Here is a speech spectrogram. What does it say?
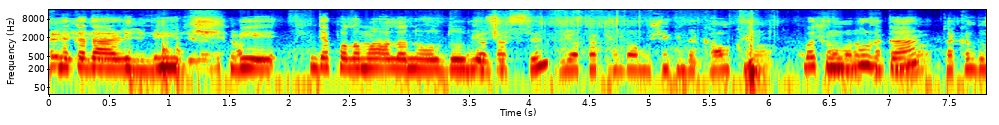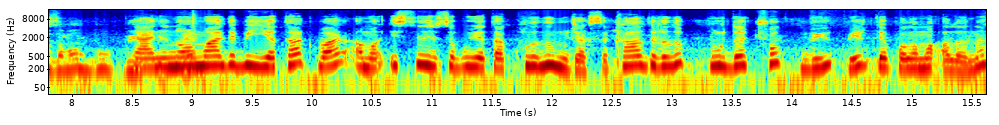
Ne kadar büyük bir depolama alanı olduğu Bu yatak, gözüksün. bu yatak buradan bu şekilde kalkıyor. Bakın Şuralara burada- takılıyor. takıldığı zaman bu büyüklükte Yani normalde bir yatak var ama istenirse bu yatak kullanılmayacaksa kaldırılıp burada çok büyük bir depolama alanı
